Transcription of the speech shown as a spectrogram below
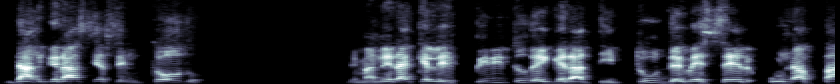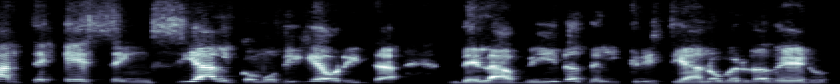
dar gracias en todo. De manera que el espíritu de gratitud debe ser una parte esencial, como dije ahorita, de la vida del cristiano verdadero.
